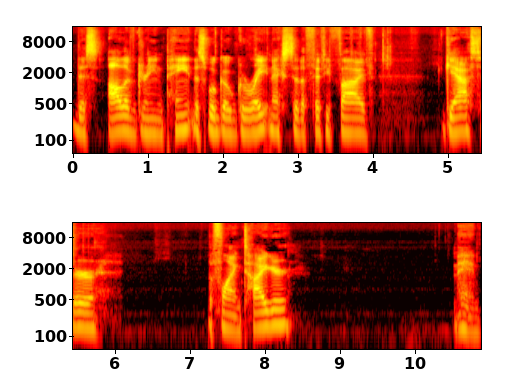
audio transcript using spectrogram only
this olive green paint. This will go great next to the 55 Gasser, the Flying Tiger. Man,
